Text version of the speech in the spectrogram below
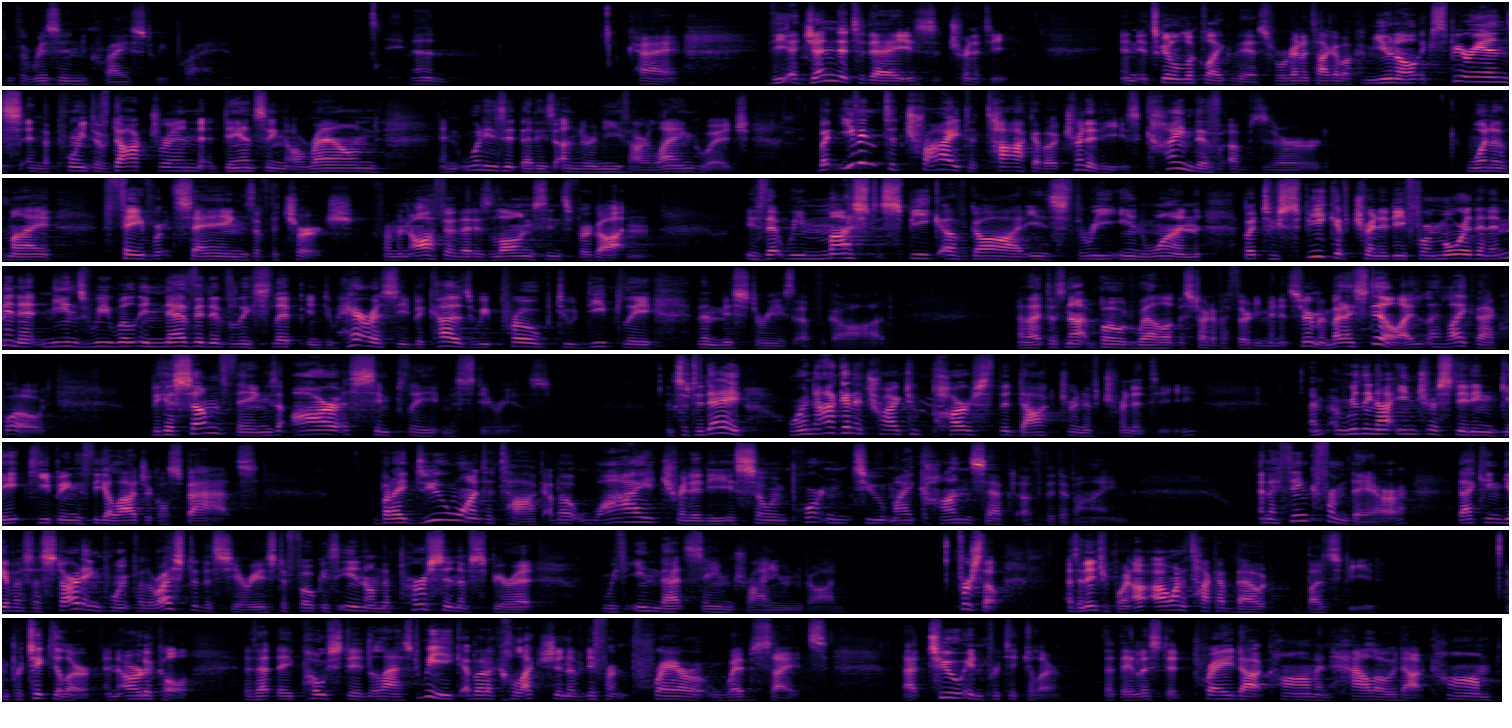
of the risen Christ, we pray. Amen. Okay. The agenda today is Trinity. And it's going to look like this. We're going to talk about communal experience and the point of doctrine, dancing around, and what is it that is underneath our language. But even to try to talk about Trinity is kind of absurd. One of my favorite sayings of the church from an author that is long since forgotten is that we must speak of God is three in one. But to speak of Trinity for more than a minute means we will inevitably slip into heresy because we probe too deeply the mysteries of God. Now, that does not bode well at the start of a 30 minute sermon, but I still, I, I like that quote because some things are simply mysterious. And so today, we're not going to try to parse the doctrine of Trinity. I'm really not interested in gatekeeping theological spats. But I do want to talk about why Trinity is so important to my concept of the divine. And I think from there, that can give us a starting point for the rest of the series to focus in on the person of Spirit within that same triune God. First, though, as an entry point, I, I want to talk about BuzzFeed. In particular, an article that they posted last week about a collection of different prayer websites. Uh, two in particular that they listed pray.com and hallow.com.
